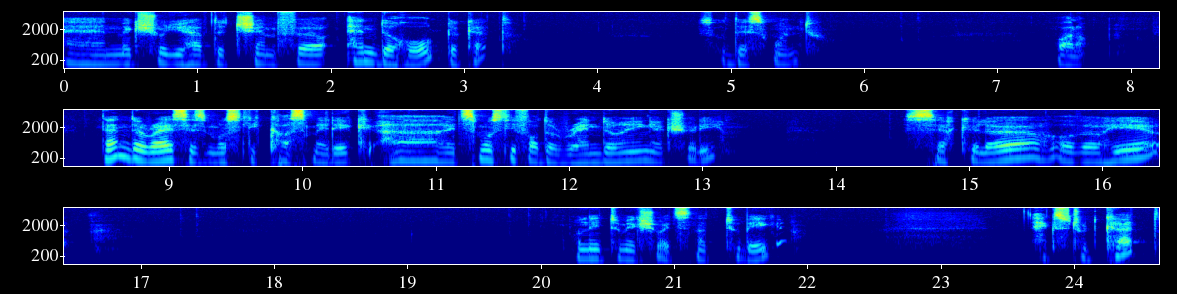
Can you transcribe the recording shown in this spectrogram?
And make sure you have the chamfer and the hole the cut. So this one too. Voila. Then the rest is mostly cosmetic. Uh, it's mostly for the rendering actually. Circular over here. We'll need to make sure it's not too big. Extrude cut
